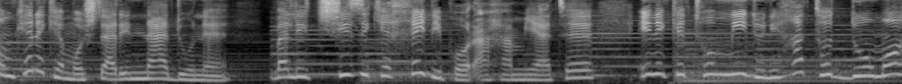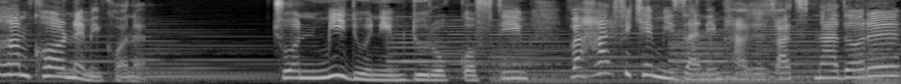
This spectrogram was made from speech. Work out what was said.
ممکنه که مشتری ندونه ولی چیزی که خیلی پر اهمیته اینه که تو می‌دونی حتی دو ماه هم کار نمی‌کنه. چون می‌دونیم دروغ گفتیم و حرفی که می‌زنیم حقیقت نداره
